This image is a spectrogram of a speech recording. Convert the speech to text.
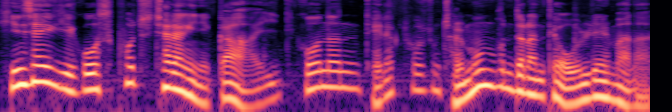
흰색이고 스포츠 차량이니까 이거는 대략적으로 좀 젊은 분들한테 어울릴 만한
